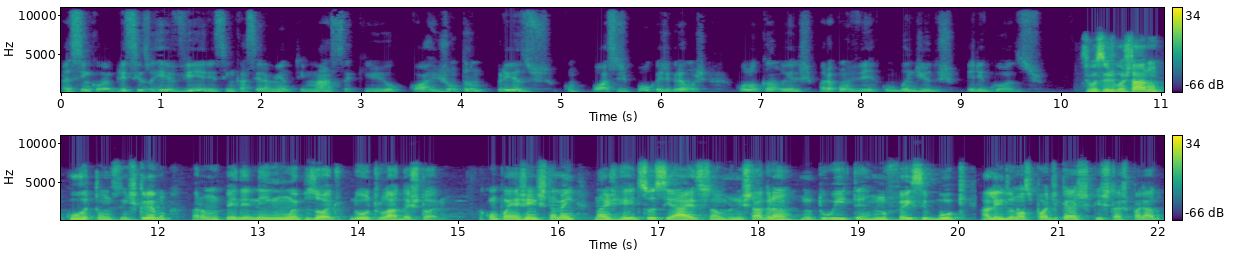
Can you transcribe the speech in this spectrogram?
Assim como é preciso rever esse encarceramento em massa que ocorre juntando presos com posses de poucas gramas, colocando eles para conviver com bandidos perigosos. Se vocês gostaram, curtam, se inscrevam para não perder nenhum episódio do outro lado da história. Acompanhe a gente também nas redes sociais, estamos no Instagram, no Twitter, no Facebook, além do nosso podcast que está espalhado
